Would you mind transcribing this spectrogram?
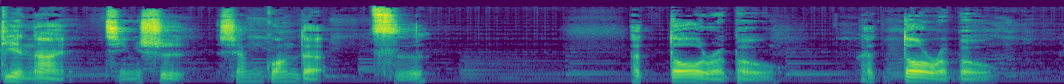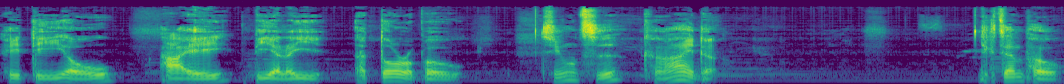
恋爱情事相关的词，adorable，adorable，a d o r a b l e，adorable。形容词，可爱的。Example，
